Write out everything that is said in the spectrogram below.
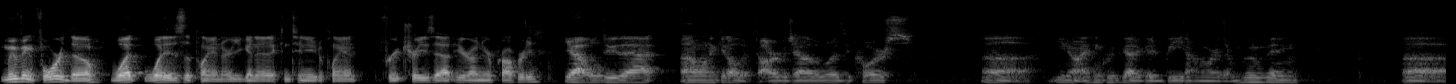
moving forward, though, what what is the plan? Are you going to continue to plant fruit trees out here on your property? Yeah, we'll do that. I want to get all the garbage out of the woods, of course. Uh, you know, I think we've got a good beat on where they're moving. Uh,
